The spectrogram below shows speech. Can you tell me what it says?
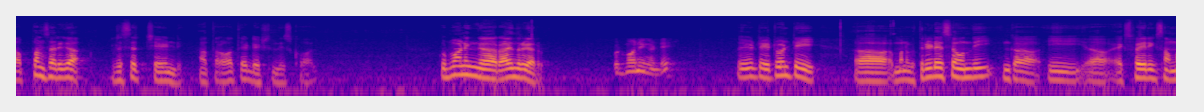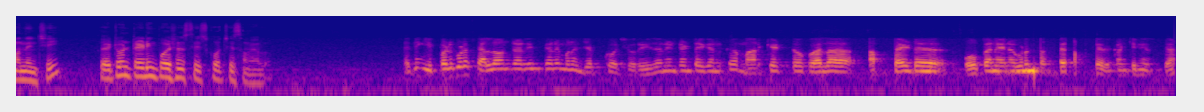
తప్పనిసరిగా రీసెర్చ్ చేయండి. ఆ తర్వాతే డెసిషన్ తీసుకోవాలి. గుడ్ మార్నింగ్ రాజేంద్ర గారు. గుడ్ మార్నింగ్ అండి. ఏంటి ఎటువంటి ఆ, మనకు త్రీ డేసే ఉంది ఇంకా ఈ ఎక్స్పైరీకి సంబంధించి సో ఎటువంటి ట్రేడింగ్ పొజిషన్స్ తీసుకోవచ్చు ఈ సమయంలో? ఐ థింక్ ఇప్పటి కూడా సెల్ ఆన్ ర్యాలీస్ గానే మనం చెప్పుకోవచ్చు. రీజన్ ఏంటంటే కనుక మార్కెట్ ఒకవేళ అప్ సైడ్ ఓపెన్ అయినా కూడా సస్టైన్ అవ్వలేదు కంటిన్యూస్గా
